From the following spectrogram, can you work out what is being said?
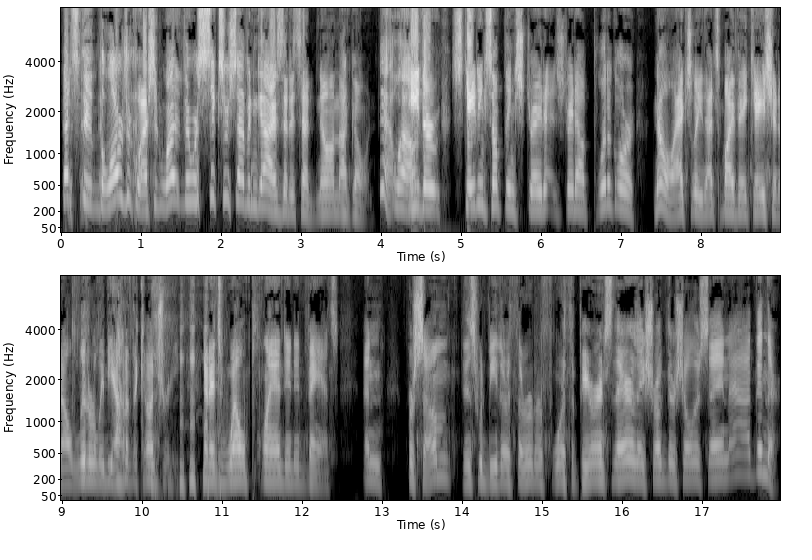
That's the, the larger question. What, there were six or seven guys that had said, no, I'm not going. Yeah, well. Either stating something straight, straight out political or, no, actually, that's my vacation. I'll literally be out of the country. and it's well planned in advance. And for some, this would be their third or fourth appearance there. They shrug their shoulders, saying, ah, I've been there.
